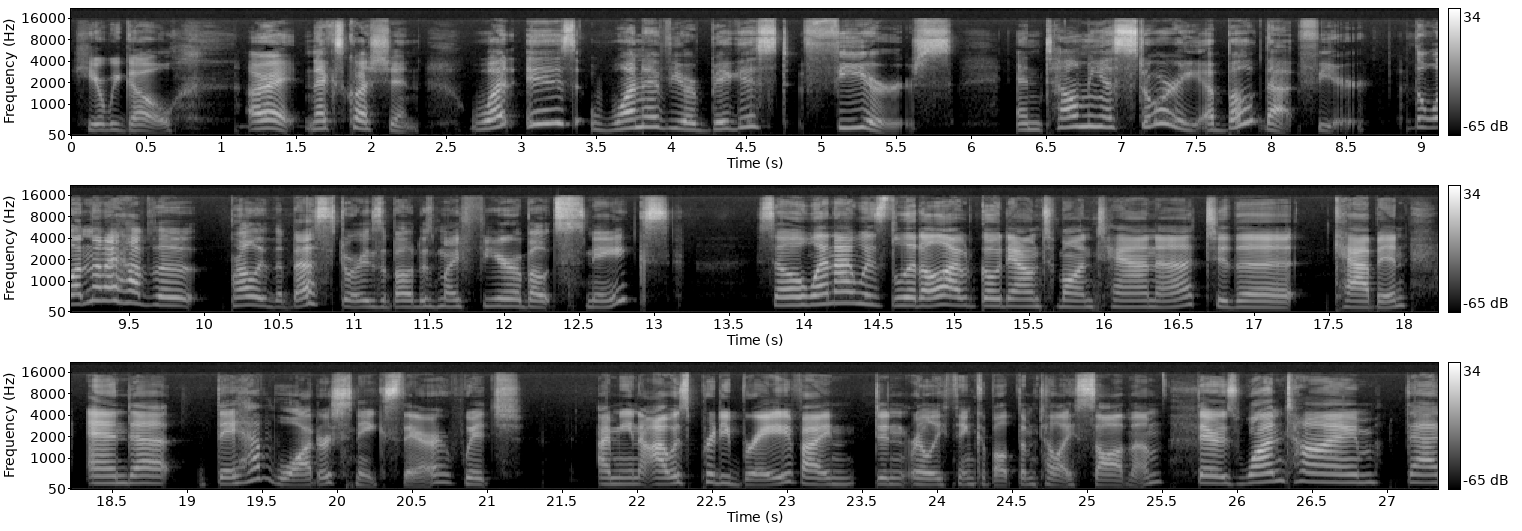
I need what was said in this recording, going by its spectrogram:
here we go. All right, next question. What is one of your biggest fears? And tell me a story about that fear. the one that I have the probably the best stories about is my fear about snakes. So when I was little, I would go down to Montana to the cabin, and uh, they have water snakes there, which I mean, I was pretty brave. I didn't really think about them till I saw them. There's one time that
